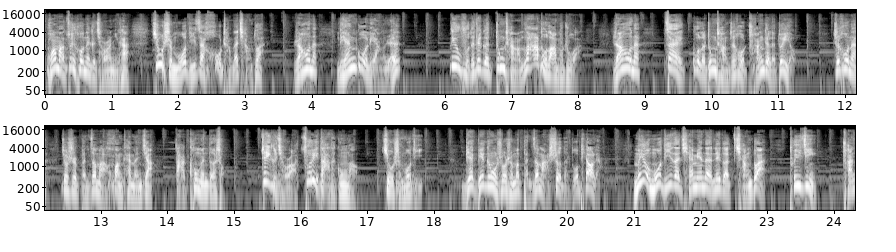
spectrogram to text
皇马最后那个球啊，你看就是摩迪在后场的抢断，然后呢连过两人，利物浦的这个中场拉都拉不住啊，然后呢再过了中场之后传给了队友。之后呢，就是本泽马换开门将打空门得手，这个球啊，最大的功劳就是摩迪。别别跟我说什么本泽马射的多漂亮，没有摩迪在前面的那个抢断、推进、传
